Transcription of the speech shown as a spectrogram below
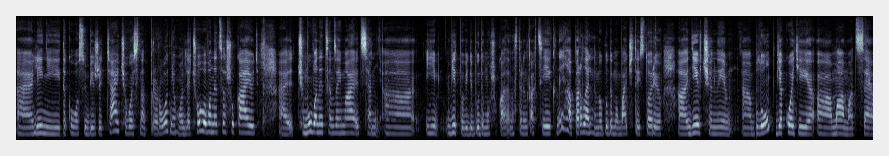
е, лінії такого собі життя і чогось надприроднього. Для чого вони це шукають, е, чому вони цим займаються. І відповіді будемо шукати на сторінках цієї книги. А Паралельно ми будемо бачити історію дівчини Блу, в якої мама це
